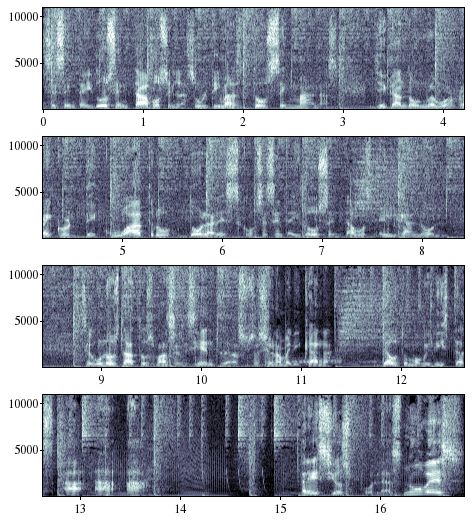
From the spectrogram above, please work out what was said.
62 centavos en las últimas dos semanas, llegando a un nuevo récord de 4 dólares con 62 centavos el galón. Según los datos más recientes de la Asociación Americana de Automovilistas AAA. Precios por las nubes,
